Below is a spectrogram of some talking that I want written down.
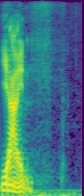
Jein.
